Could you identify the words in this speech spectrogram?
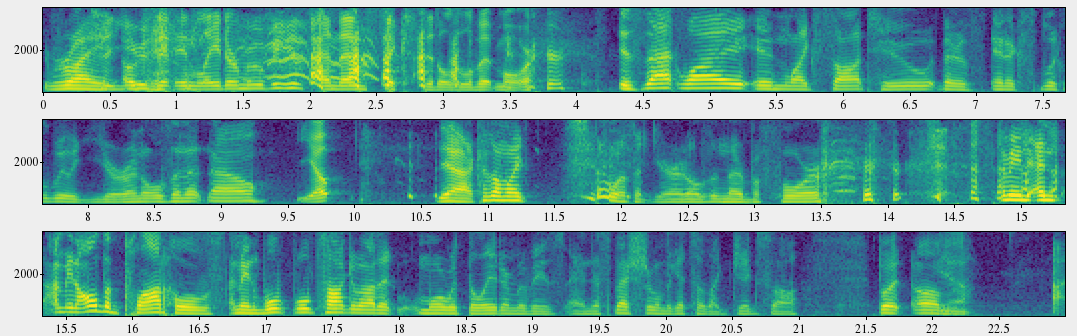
right to use okay. it in later movies and then fixed it a little bit more. Is that why in like Saw Two there's inexplicably urinals in it now? yep. Yeah, because I'm like, there wasn't urinals in there before. I mean, and I mean all the plot holes. I mean, we'll we'll talk about it more with the later movies, and especially when we get to like Jigsaw. But um, yeah. I,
